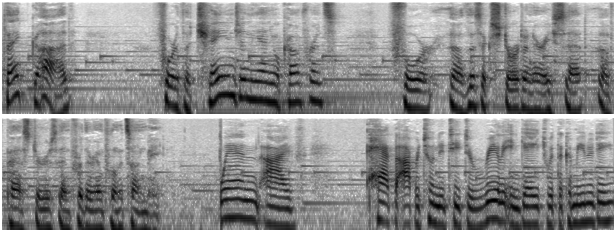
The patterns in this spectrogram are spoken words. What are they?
thank God for the change in the annual conference, for uh, this extraordinary set of pastors, and for their influence on me. When I've had the opportunity to really engage with the community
